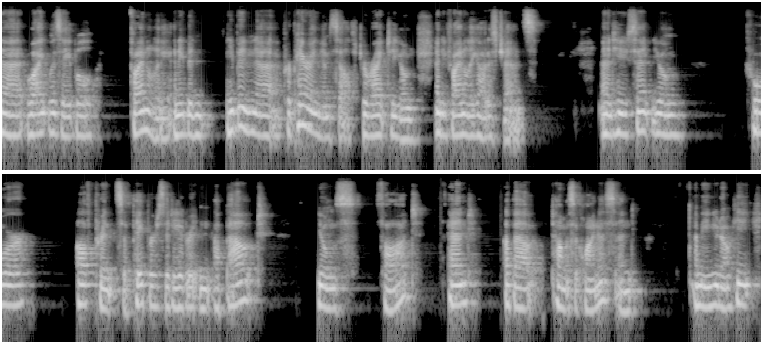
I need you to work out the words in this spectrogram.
that White was able finally, and he'd been he'd been uh, preparing himself to write to Jung, and he finally got his chance. And he sent Jung four off prints of papers that he had written about Jung's thought and about Thomas Aquinas. And I mean, you know, he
